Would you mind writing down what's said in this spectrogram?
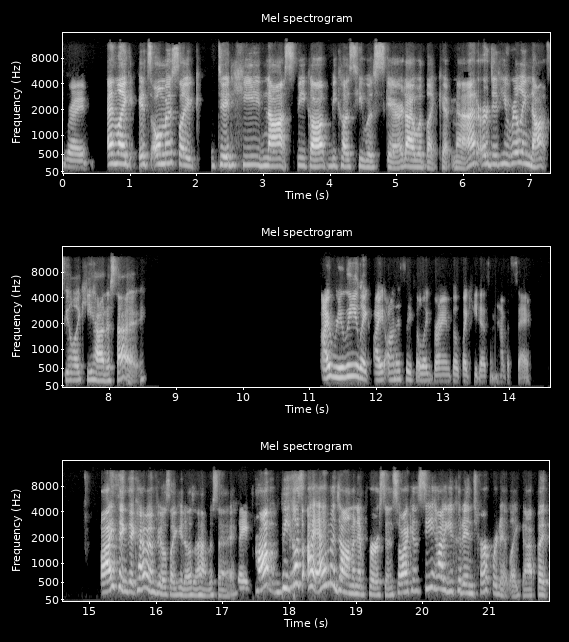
Right. And like, it's almost like, did he not speak up because he was scared I would like get mad? Or did he really not feel like he had a say? I really like, I honestly feel like Brian feels like he doesn't have a say. I think that Kevin feels like he doesn't have a say. Like, Prob- because I am a dominant person, so I can see how you could interpret it like that. But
